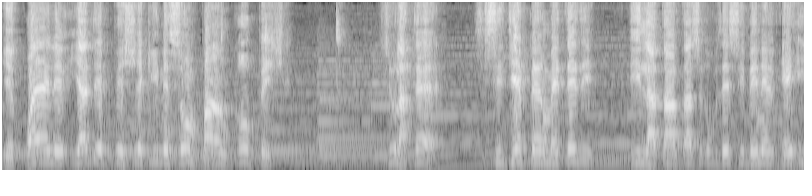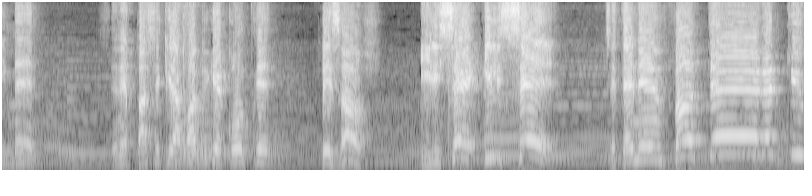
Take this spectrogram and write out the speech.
Je crois qu'il y a des péchés qui ne sont pas encore péchés sur la terre. Si Dieu permettait, dit, la tentation que vous êtes venue est humaine. Ce n'est pas ce qu'il a fabriqué contre les anges. Il sait, il sait. C'est un inventeur du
